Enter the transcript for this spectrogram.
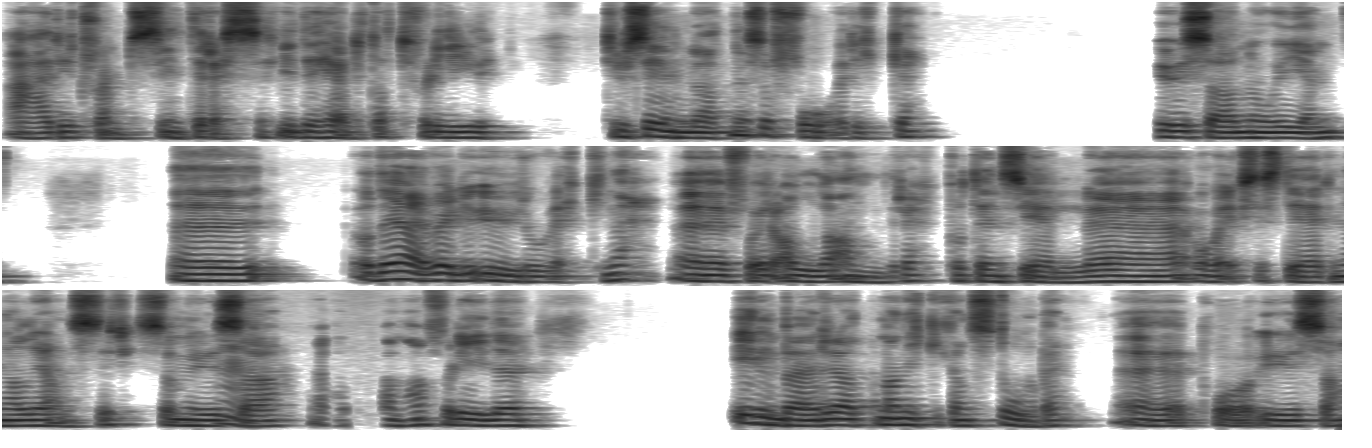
er i Trumps interesse i det hele tatt. Fordi tilsynelatende så får ikke USA noe igjen. Eh, og det er veldig urovekkende for alle andre potensielle og eksisterende allianser som USA kan ha, fordi det innebærer at man ikke kan stole på USA.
